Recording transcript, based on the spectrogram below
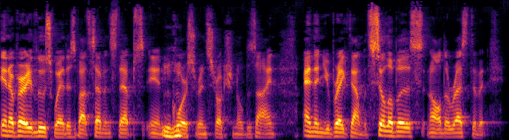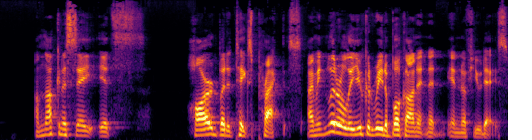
in a very loose way there's about seven steps in Mhm. course or instructional design and then you break down with syllabus and all the rest of it i'm not going to say it's hard but it takes practice i mean literally you could read a book on it in a, in a few days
